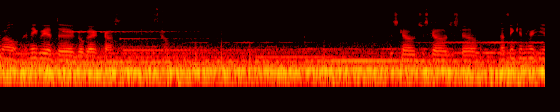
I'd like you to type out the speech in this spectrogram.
Well, I think we have to go back across. Just go. Just go, just go. Nothing can hurt you.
